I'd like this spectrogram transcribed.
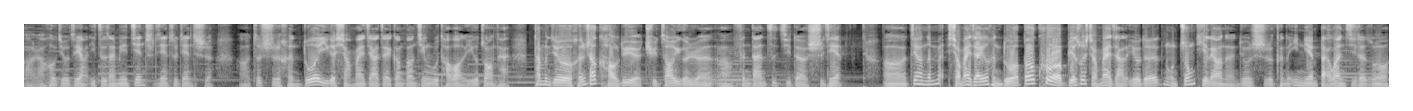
啊，然后就这样。一直在那边坚持坚持坚持啊，这是很多一个小卖家在刚刚进入淘宝的一个状态，他们就很少考虑去招一个人啊，分担自己的时间。呃，这样的卖小卖家有很多，包括别说小卖家了，有的那种中体量的，就是可能一年百万级的这种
